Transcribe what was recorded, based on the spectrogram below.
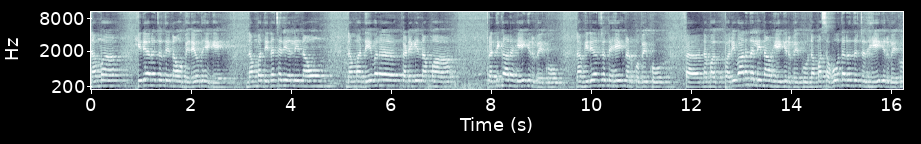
ನಮ್ಮ ಹಿರಿಯರ ಜೊತೆ ನಾವು ಬೆರೆಯೋದು ಹೇಗೆ? ನಮ್ಮ ದಿನಚರಿಯಲ್ಲಿ ನಾವು ನಮ್ಮ ದೇವರ ಕಡೆಗೆ ನಮ್ಮ ಪ್ರತಿಕಾರ ಹೇಗಿರಬೇಕು, ನಾವು ಹಿರಿಯರ ಜೊತೆ ಹೇಗೆ ನಡ್ಕೋಬೇಕು ನಮ್ಮ ಪರಿವಾರದಲ್ಲಿ ನಾವು ಹೇಗಿರಬೇಕು, ನಮ್ಮ ಸಹೋದರರ ಜೊತೆ ಹೇಗಿರಬೇಕು,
